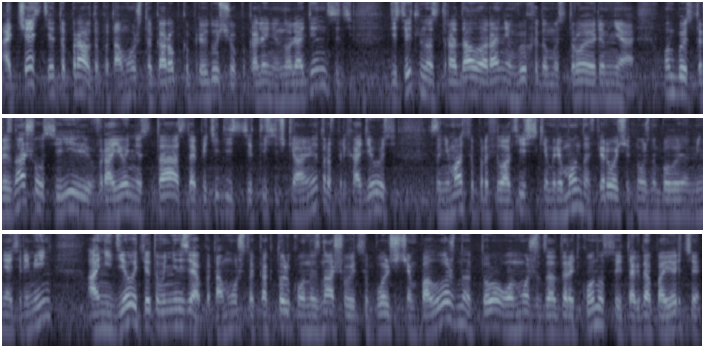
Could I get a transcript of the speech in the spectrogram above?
Отчасти это правда, потому что коробка предыдущего поколения 0.11 действительно страдала ранним выходом из строя ремня. Он быстро изнашивался, и в районе 100-150 тысяч километров приходилось заниматься профилактическим ремонтом. В первую очередь нужно было менять ремень, а не делать этого нельзя, потому что как только он изнашивается больше, чем положено, то он может задрать конусы, и тогда, поверьте,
